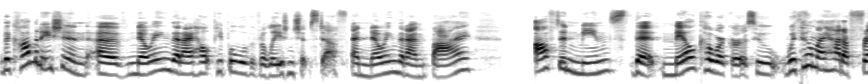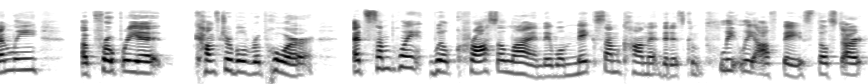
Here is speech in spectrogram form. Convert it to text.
the combination of knowing that I help people with relationship stuff and knowing that I'm bi often means that male coworkers who with whom I had a friendly, appropriate, comfortable rapport at some point will cross a line. They will make some comment that is completely off base. They'll start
